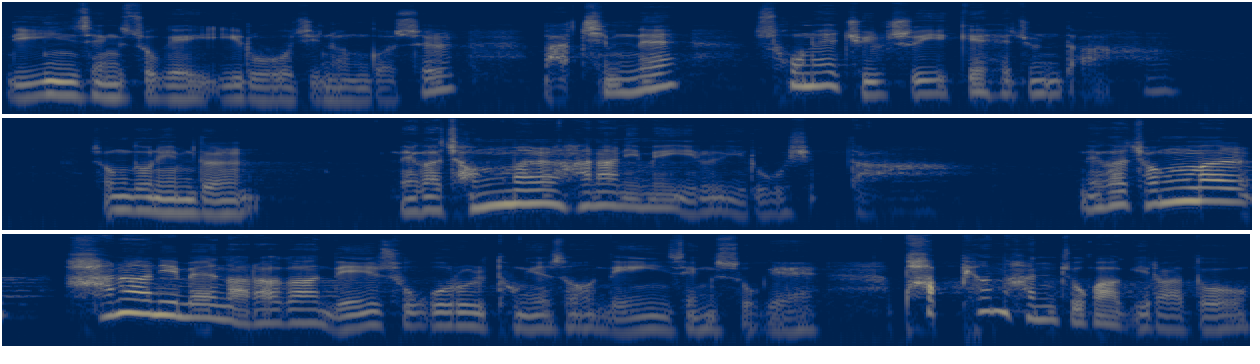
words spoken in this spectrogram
네 인생 속에 이루어지는 것을 마침내 손에 쥘 수 있게 해준다. 성도님들, 내가 정말 하나님의 일을 이루고 싶다. 내가 정말 하나님의 나라가 내 수고를 통해서 내 인생 속에 파편 한 조각이라도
